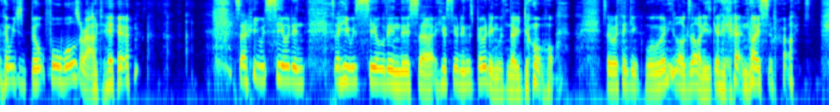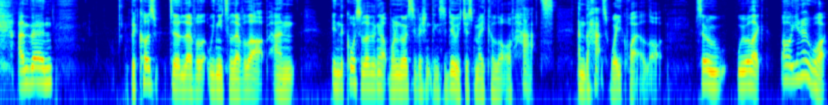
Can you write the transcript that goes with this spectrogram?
then we just built four walls around him. so he was sealed in. So he was sealed in this. Uh, he was sealed in this building with no door. So we're thinking, well, when he logs on, he's going to get a nice surprise. And then, because to level, we need to level up, and in the course of leveling up, one of the most efficient things to do is just make a lot of hats, and the hats weigh quite a lot. So we were like, oh, you know what?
